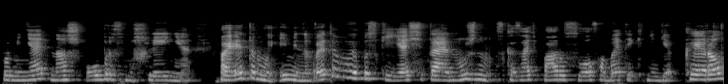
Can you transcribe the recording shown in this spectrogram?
поменять наш образ мышления. Поэтому именно в этом выпуске я считаю нужным сказать пару слов об этой книге. Кэрол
